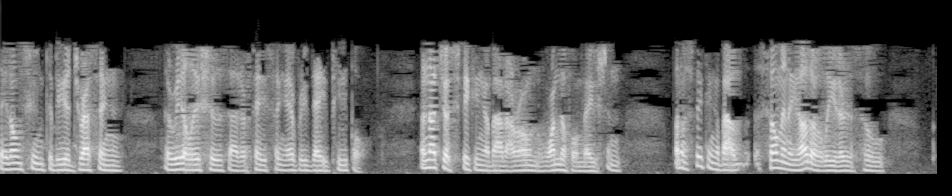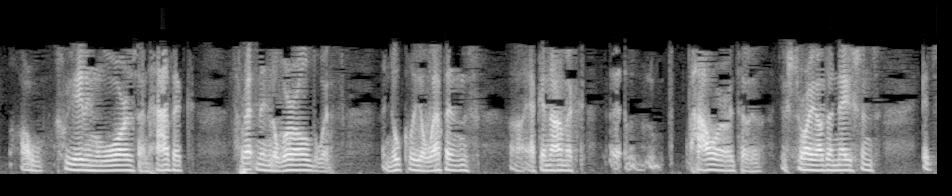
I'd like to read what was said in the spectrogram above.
they don't seem to be addressing the real issues that are facing everyday people. I'm not just speaking about our own wonderful nation, but I'm speaking about so many other leaders who are creating wars and havoc, threatening the world with nuclear weapons, uh, economic uh, power to destroy other nations. It's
